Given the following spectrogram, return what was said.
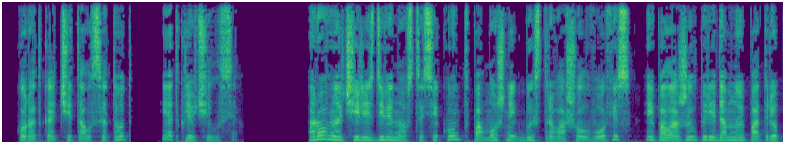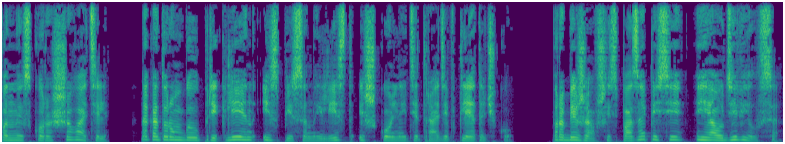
— коротко отчитался тот и отключился. Ровно через 90 секунд помощник быстро вошел в офис и положил передо мной потрепанный скоросшиватель, на котором был приклеен исписанный лист из школьной тетради в клеточку. Пробежавшись по записи, я удивился.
